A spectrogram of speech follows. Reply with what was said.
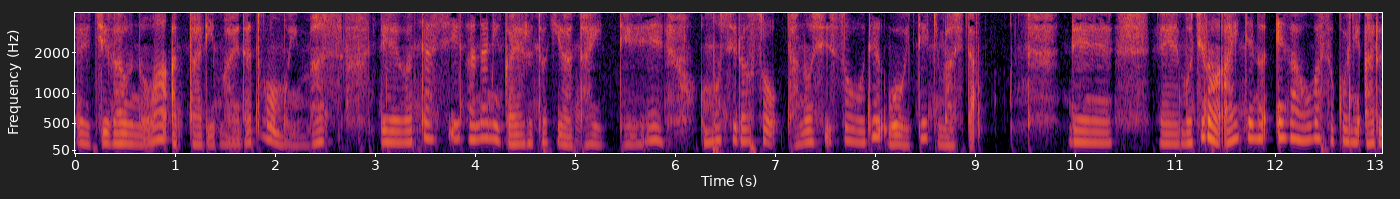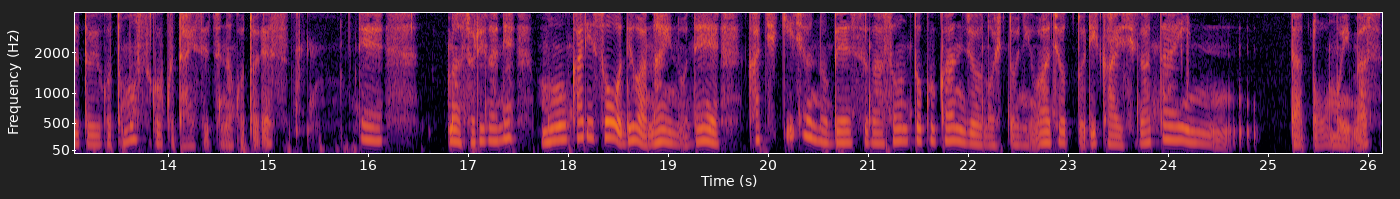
違うのは当たり前だと思います。で私が何かやる時は大抵面白そう楽しそうで動いてきました。で、えー、もちろん相手の笑顔がそこにあるということもすごく大切なことです。でまあそれがね儲かりそうではないので価値基準のベースが損得感情の人にはちょっと理解しがたいんだと思います。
